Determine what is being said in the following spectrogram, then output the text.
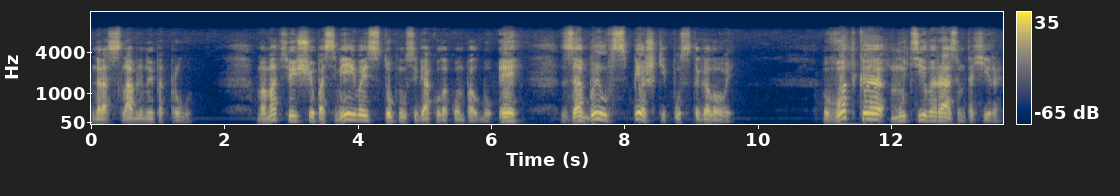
на расслабленную подпругу. Мамат все еще, посмеиваясь, стукнул себя кулаком по лбу. «Эй, забыл в спешке пустоголовый!» Водка мутила разум Тахира.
